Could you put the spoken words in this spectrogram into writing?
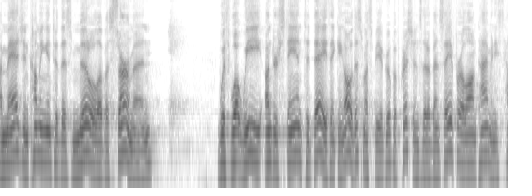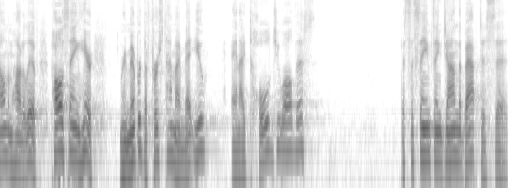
Imagine coming into this middle of a sermon with what we understand today, thinking, oh, this must be a group of Christians that have been saved for a long time, and he's telling them how to live. Paul is saying here, remember the first time I met you and I told you all this? That's the same thing John the Baptist said.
